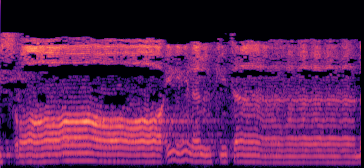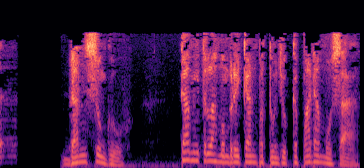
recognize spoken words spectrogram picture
إسرائيل الكتاب Dan sungguh, kami telah memberikan petunjuk kepada Musa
